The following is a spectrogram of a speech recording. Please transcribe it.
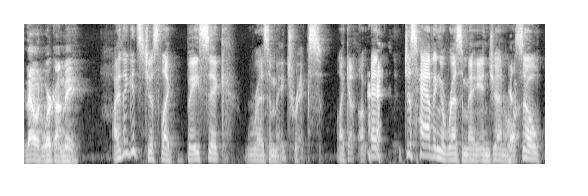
That would work on me. I think it's just like basic resume tricks, like uh, uh, and just having a resume in general. Yep. So,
